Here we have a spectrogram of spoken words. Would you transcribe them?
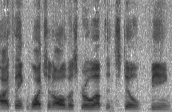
I think watching all of us grow up and still being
